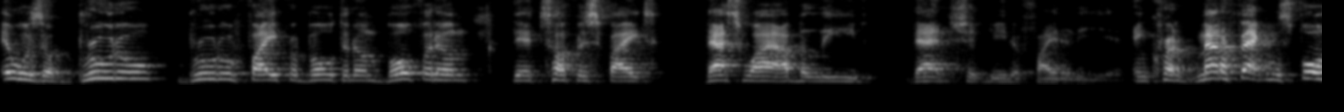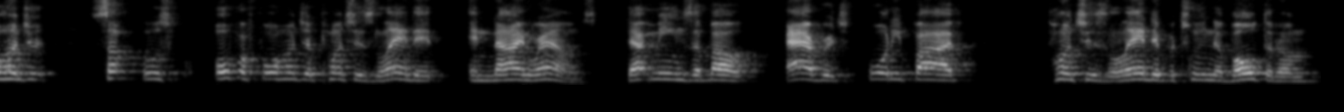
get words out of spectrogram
It was a brutal, brutal fight for both of them. Both of them, their toughest fights. That's why I believe that should be the fight of the year. Incredible. Matter of fact, it was 400. Some it was over 400 punches landed in nine rounds. That means about average 45 punches landed between the both of them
